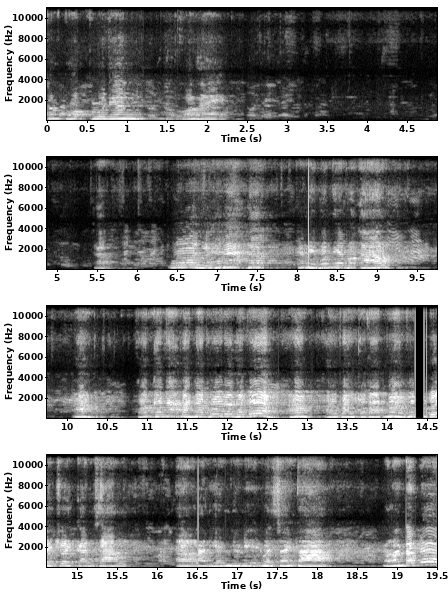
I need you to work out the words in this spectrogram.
ท่องโกะคู่หนึ่งขอให้ครับโอ้มีคณะครับท่านเห็นผมเนี่ยพ่อขาวอะของคณะบรรณาพูดด้วยครับเด้อเอาเอาใบกระดาษน้อยเพื่อด้วยช่วยกันสร้างอ่าการเห็นอยู่นี่ด้วยสายตา กำลังครับเด้อ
